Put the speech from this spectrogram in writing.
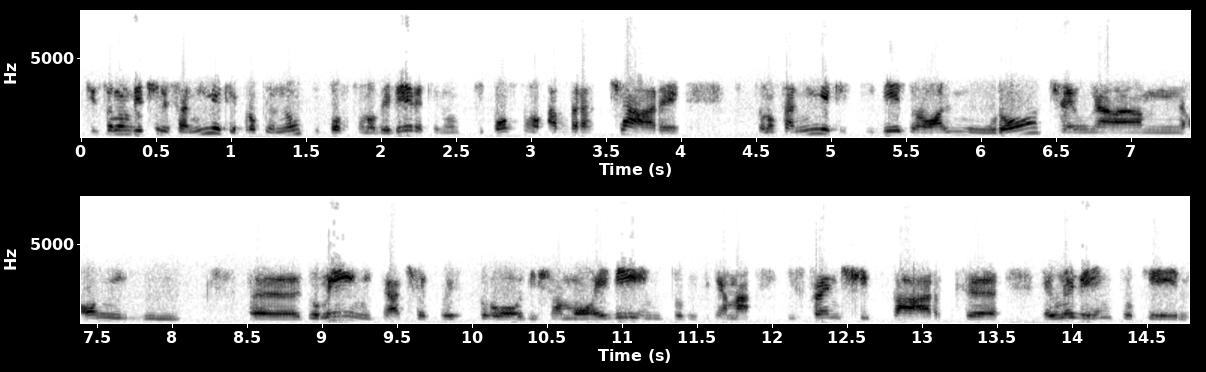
Ci sono invece le famiglie che proprio non si possono vedere, che non si possono abbracciare, ci sono famiglie che si vedono al muro, c'è una mm, ogni eh, domenica c'è questo diciamo, evento che si chiama il Friendship Park, è un evento che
